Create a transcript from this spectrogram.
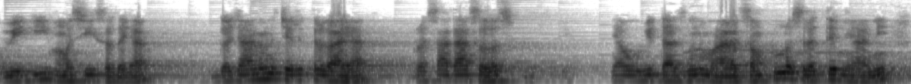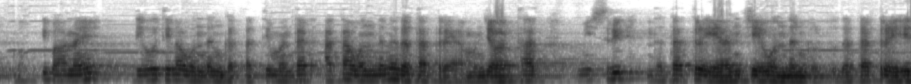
वेगी मसी सदया गजानन चरित्र गाया प्रसादासह या ओवीत दासगुणू महाराज संपूर्ण श्रद्धेने आणि भक्तिभावाने देवतेला वंदन करतात. ते म्हणतात आता वंदन दत्तात्रया. म्हणजे अर्थात मी श्री दत्तात्रय यांचे वंदन करतो. दत्तात्रय हे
